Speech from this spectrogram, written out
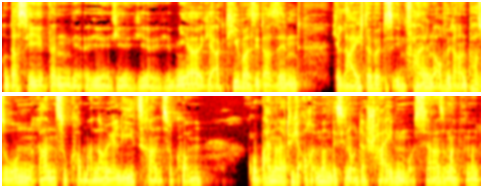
Und dass sie, wenn je, je, je, je mehr, je aktiver sie da sind, je leichter wird es ihnen fallen, auch wieder an Personen ranzukommen, an neue Leads ranzukommen. Wobei man natürlich auch immer ein bisschen unterscheiden muss. Ja? Also man, man,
